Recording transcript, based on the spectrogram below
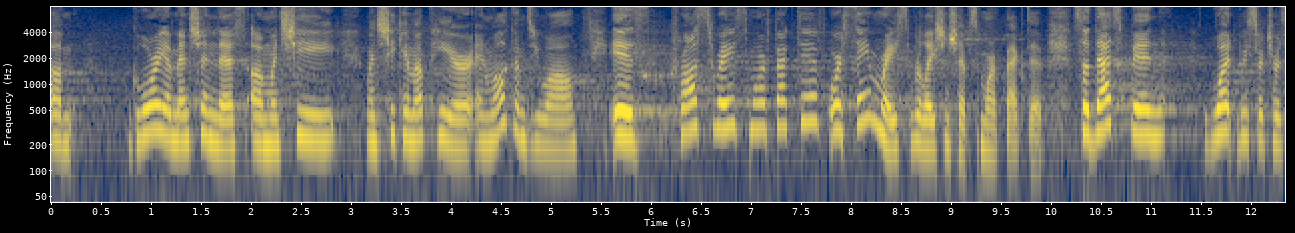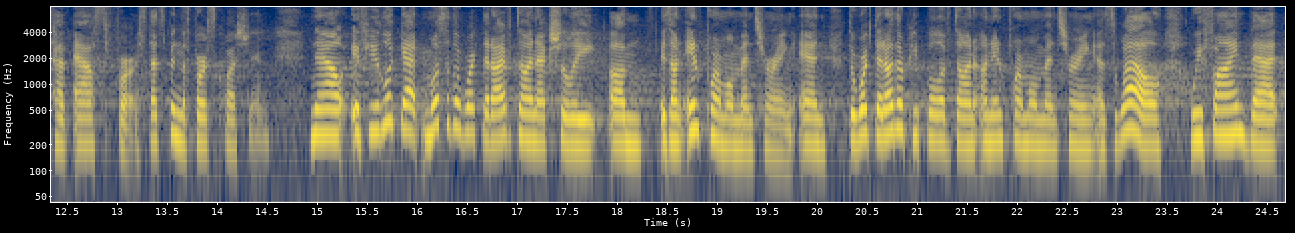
um, Gloria mentioned this um, when, she, when she came up here and welcomed you all, is cross-race more effective or same-race relationships more effective? So that's been what researchers have asked first. That's been the first question. Now, if you look at most of the work that I've done actually um, is on informal mentoring, and the work that other people have done on informal mentoring as well, we find that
